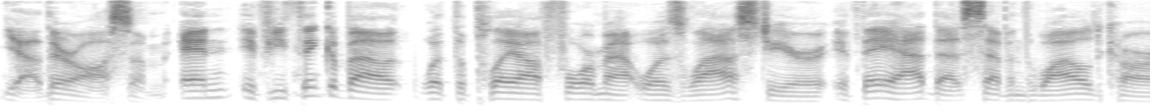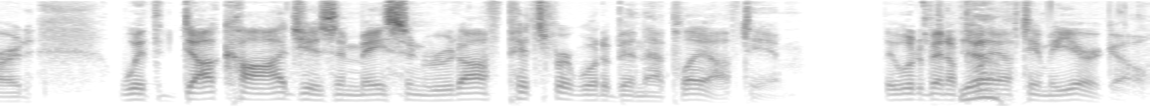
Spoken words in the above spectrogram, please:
Yeah, they're awesome. And if you think about what the playoff format was last year, if they had that seventh wild card with Duck Hodges and Mason Rudolph, Pittsburgh would have been that playoff team. They would have been a Yeah. playoff team a year ago.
